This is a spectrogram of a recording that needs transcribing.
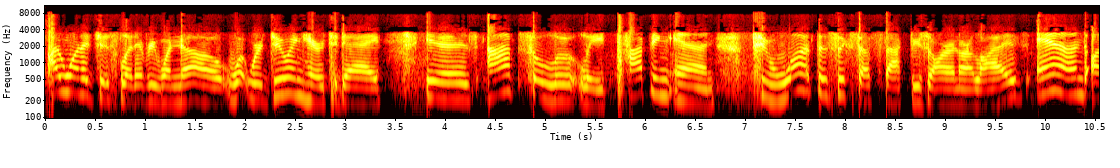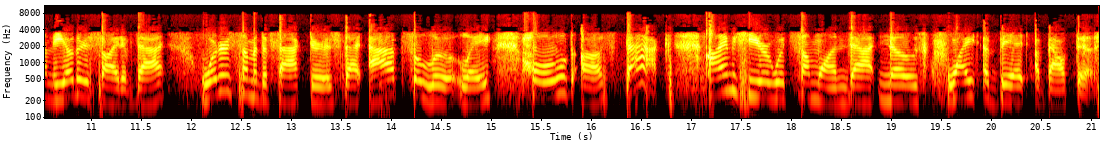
I want to just let everyone know what we're doing here today is absolutely tapping in to what the success factors are in our lives, and on the other side of that, what are some of the factors that absolutely hold us back? I'm here with someone that knows quite a bit about this.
